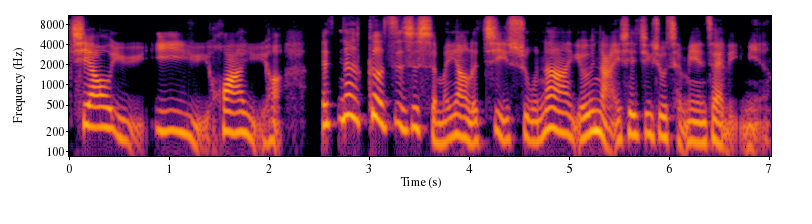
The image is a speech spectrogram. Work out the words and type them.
胶语、衣语、花语哈，哎，那各自是什么样的技术？那有哪一些技术层面在里面？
